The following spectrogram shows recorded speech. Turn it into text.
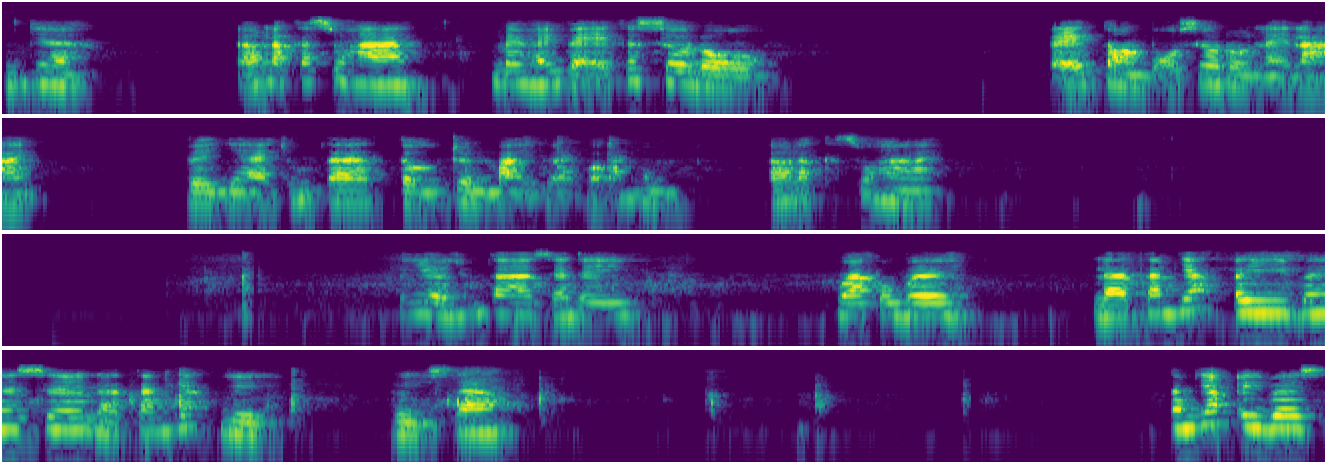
Được chưa? Đó là cách số 2. Em hãy vẽ cái sơ đồ. Vẽ toàn bộ sơ đồ này lại. Về nhà chúng ta tự trình bày và vở mình. Đó là cách số 2. Bây giờ chúng ta sẽ đi qua câu B. Là tam giác IBC là tam giác gì? Vì sao? Tam giác IBC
